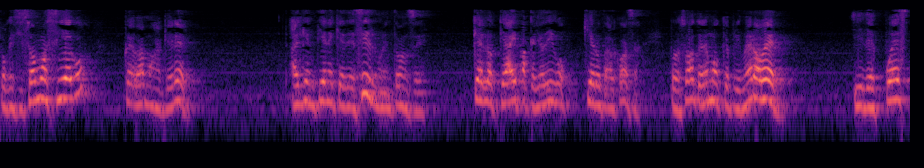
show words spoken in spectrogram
Porque si somos ciegos, ¿qué vamos a querer? Alguien tiene que decirnos entonces qué es lo que hay para que yo digo quiero tal cosa. Por eso tenemos que primero ver y después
